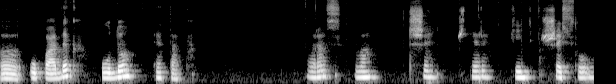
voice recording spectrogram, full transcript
е, упадок, удо, етап. Раз, два, три, чотири, п'ять, шість слов.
